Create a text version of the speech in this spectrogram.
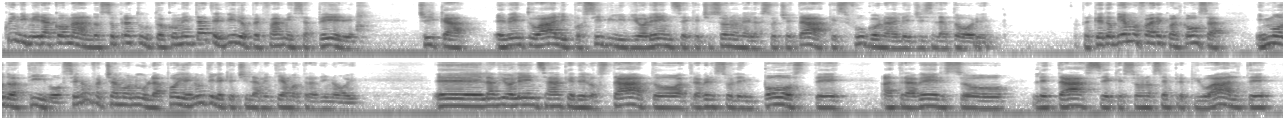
Quindi mi raccomando soprattutto commentate il video per farmi sapere circa eventuali possibili violenze che ci sono nella società che sfuggono ai legislatori. Perché dobbiamo fare qualcosa in modo attivo. Se non facciamo nulla poi è inutile che ci lamentiamo tra di noi. Eh, la violenza anche dello stato attraverso le imposte attraverso le tasse che sono sempre più alte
